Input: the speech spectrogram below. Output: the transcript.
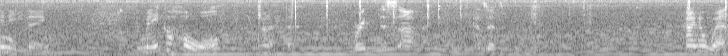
anything, you make a hole. I'm going to have to break this up because it's kind of wet.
